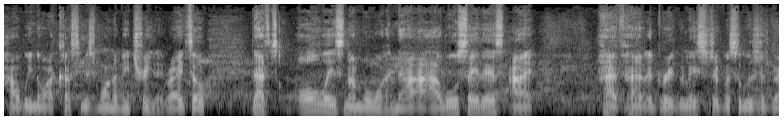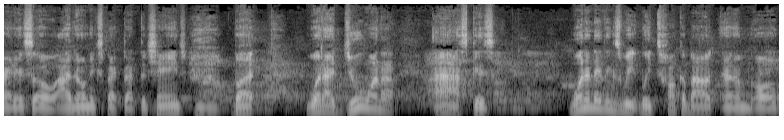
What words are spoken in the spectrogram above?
how we know our customers want to be treated, right? So that's always number one. Now, I will say this: I have had a great relationship with Solutions Granted, so I don't expect that to change. But what I do want to ask is one of the things we, we talk about, um, or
